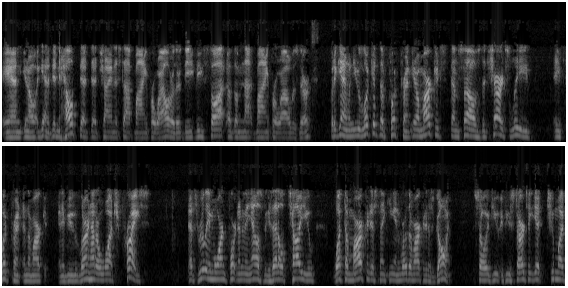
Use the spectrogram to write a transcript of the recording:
And, you know, again, it didn't help that, that China stopped buying for a while or the, the, the thought of them not buying for a while was there. But again, when you look at the footprint, you know, markets themselves, the charts leave a footprint in the market. And if you learn how to watch price, that's really more important than anything else because that'll tell you what the market is thinking and where the market is going. So if you if you start to get too much,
